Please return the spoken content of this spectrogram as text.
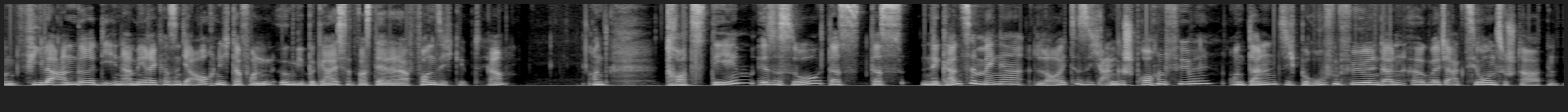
und viele andere, die in Amerika sind ja auch nicht davon irgendwie begeistert, was der da von sich gibt. Ja. Und Trotzdem ist es so, dass, dass eine ganze Menge Leute sich angesprochen fühlen und dann sich berufen fühlen, dann irgendwelche Aktionen zu starten.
